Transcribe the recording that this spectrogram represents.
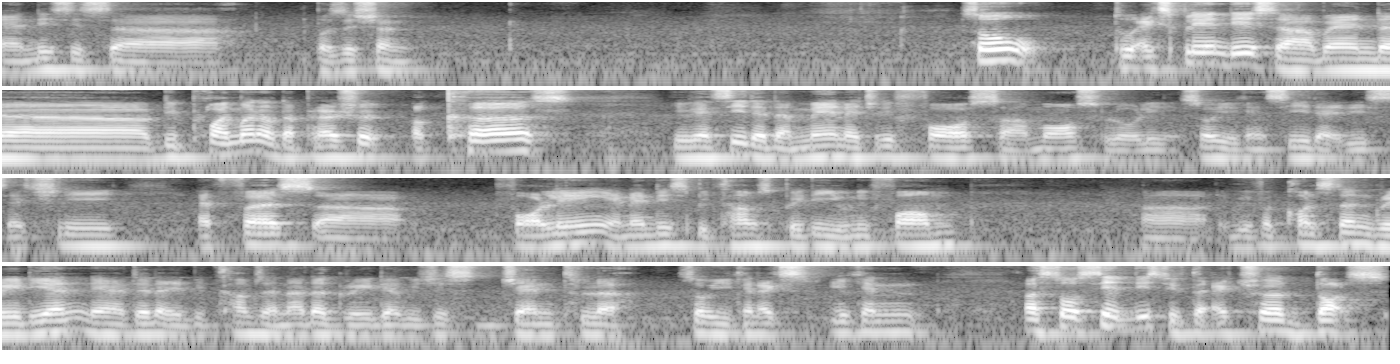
and this is uh, position. So to explain this uh, when the deployment of the parachute occurs you can see that the man actually falls uh, more slowly. So you can see that it's actually at first uh, falling and then this becomes pretty uniform uh, with a constant gradient. Then after that it becomes another gradient which is gentler. So you can ex you can associate this with the actual dots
